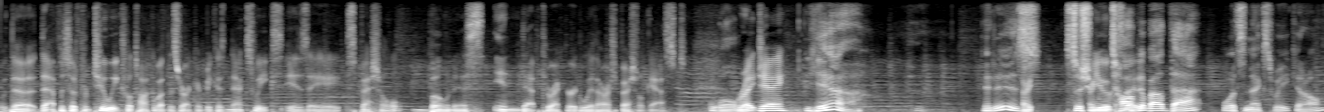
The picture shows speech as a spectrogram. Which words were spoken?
the the episode from two weeks, we'll talk about this record because next week's is a special bonus in-depth record with our special guest. well, Right, Jay? Yeah. It is. Are- so should we talk about that? What's next week at all?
